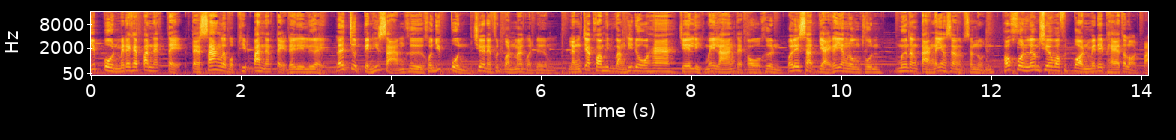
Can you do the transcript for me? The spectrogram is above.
ญี่ปุ่นไม่ได้แค่ปั้นนักเตะแต่สร้างระบบที่ปั้นนักกเตะได้เรื่อยๆ และจุดเปลี่ยนที่ 3 คือคนญี่ปุ่นเชื่อในฟุตบอลมากกว่าเดิม หลังจากความผิดหวังที่โดฮาเจลิกไม่ล้างแต่โตขึ้น บริษัทใหญ่ก็ยังลงทุน เมืองต่างๆ ก็ยังสนับสนุน เพราะคนเริ่มเชื่อว่าฟุตบอลไม่ได้แพ้ตลอดไป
